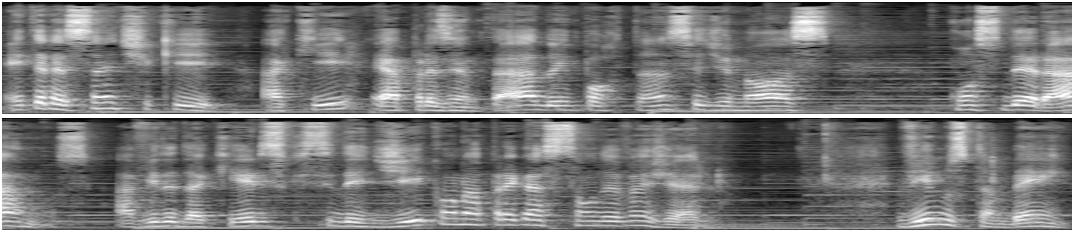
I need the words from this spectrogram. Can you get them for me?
É interessante que aqui é apresentado a importância de nós considerarmos a vida daqueles que se dedicam na pregação do Evangelho. Vimos também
